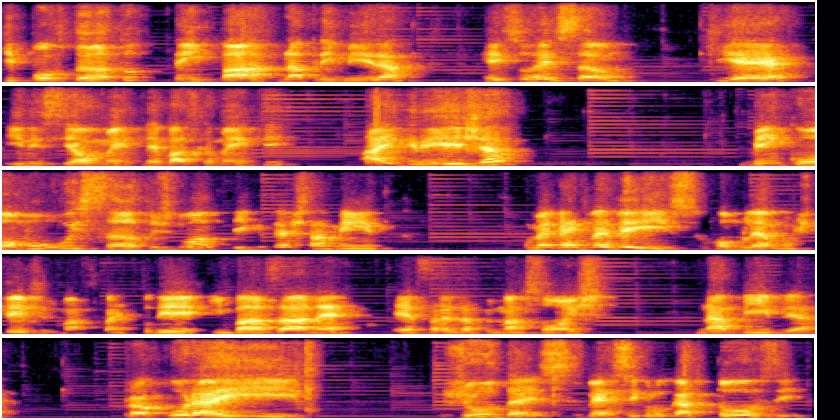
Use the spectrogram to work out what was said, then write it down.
que, portanto, têm parte na primeira ressurreição, que é, inicialmente, né, basicamente, a igreja, bem como os santos do Antigo Testamento. Como é que a gente vai ver isso? Vamos ler alguns textos, Marcos, para a gente poder embasar né, essas afirmações na Bíblia. Procura aí Judas, versículo 14,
